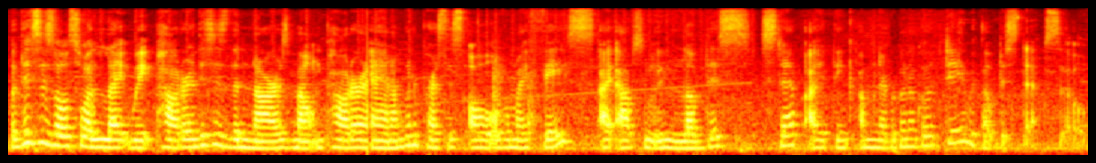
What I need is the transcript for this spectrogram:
But this is also a lightweight powder. And this is the NARS Mountain Powder. And I'm going to press this all over my face. I absolutely love this step. I think I'm never going to go a day without this step. So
